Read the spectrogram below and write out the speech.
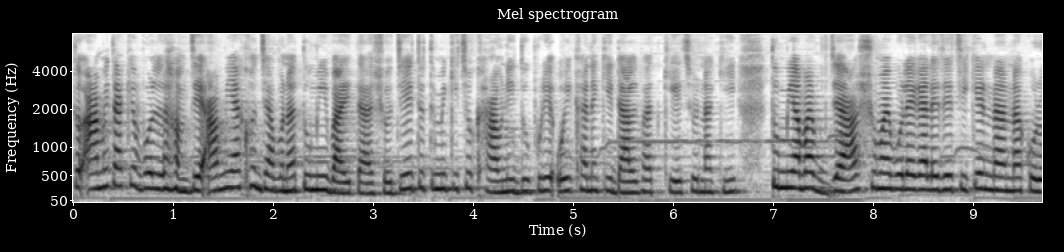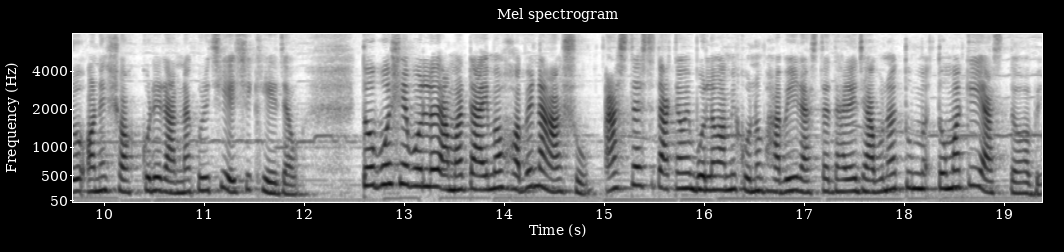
তো আমি তাকে বললাম যে, আমি এখন যাব না, তুমি বাড়িতে আসো। যেহেতু তুমি কিছু খাওনি, দুপুরে ওইখানে কি ডাল ভাত খেয়েছো নাকি? তুমি আবার যাওয়ার সময় বলে গেলে যে, চিকেন রান্না করো। অনেক শখ করে রান্না করেছি, এসে খেয়ে যাও। তবুও সে বলল, আমার টাইমও হবে না, আসো। আস্তে আস্তে তাকে আমি বললাম, আমি কোনোভাবেই রাস্তার ধারে যাব না, তুম- তোমাকেই আসতে হবে।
